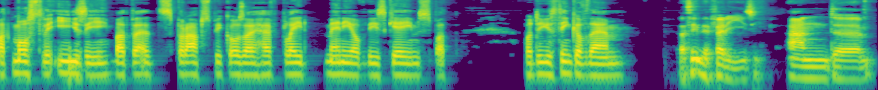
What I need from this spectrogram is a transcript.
but mostly easy. But that's perhaps because I have played many of these games. But what do you think of them? I think they're fairly easy. And um,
